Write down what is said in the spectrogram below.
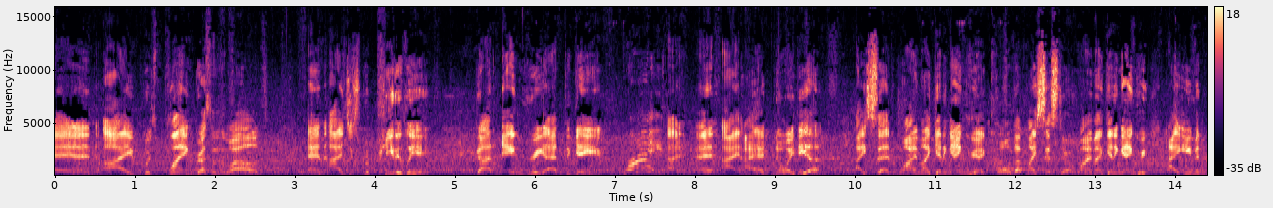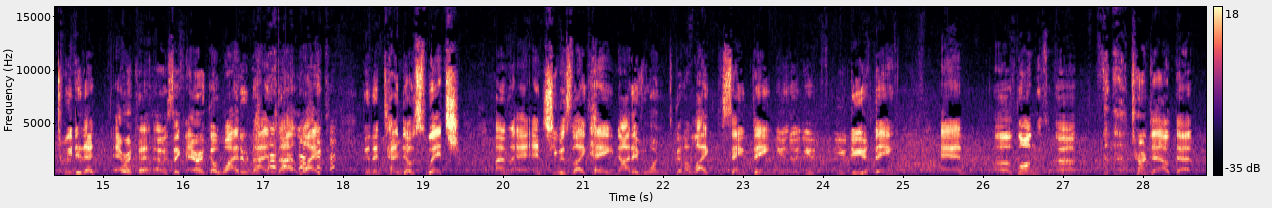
And I was playing Breath of the Wild, and I just repeatedly got angry at the game. Why? I, and I, I had no idea. I said, "Why am I getting angry?" I called up my sister. Why am I getting angry? I even tweeted at Erica, and I was like, "Erica, why do I not like the Nintendo Switch?" Um, and she was like, "Hey, not everyone's gonna like the same thing. You know, you you do your thing." And uh, long uh, turned out that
